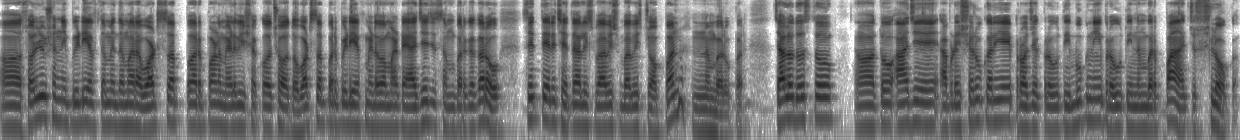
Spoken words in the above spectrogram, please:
સોલ્યુશનની પીડીએફ તમે તમારા વોટ્સઅપ પર પણ મેળવી શકો છો. તો વોટ્સઅપ પર પીડીએફ મેળવવા માટે આજે જ સંપર્ક કરો. સિત્તેર, છેતાલીસ, બાવીસ બાવીસ, ચોપન નંબર ઉપર. ચાલો દોસ્તો તો આજે આપણે શરૂ કરીએ. પ્રોજેક્ટ પ્રવૃત્તિ બુકની. પ્રવૃત્તિ નંબર પાંચ, શ્લોક.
